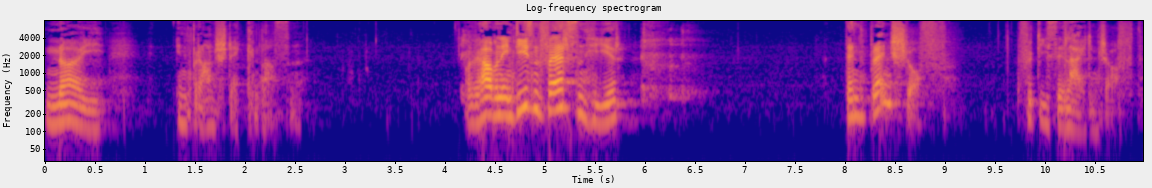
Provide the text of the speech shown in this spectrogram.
neu in Brand stecken lassen. Und wir haben in diesen Versen hier den Brennstoff für diese Leidenschaft.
